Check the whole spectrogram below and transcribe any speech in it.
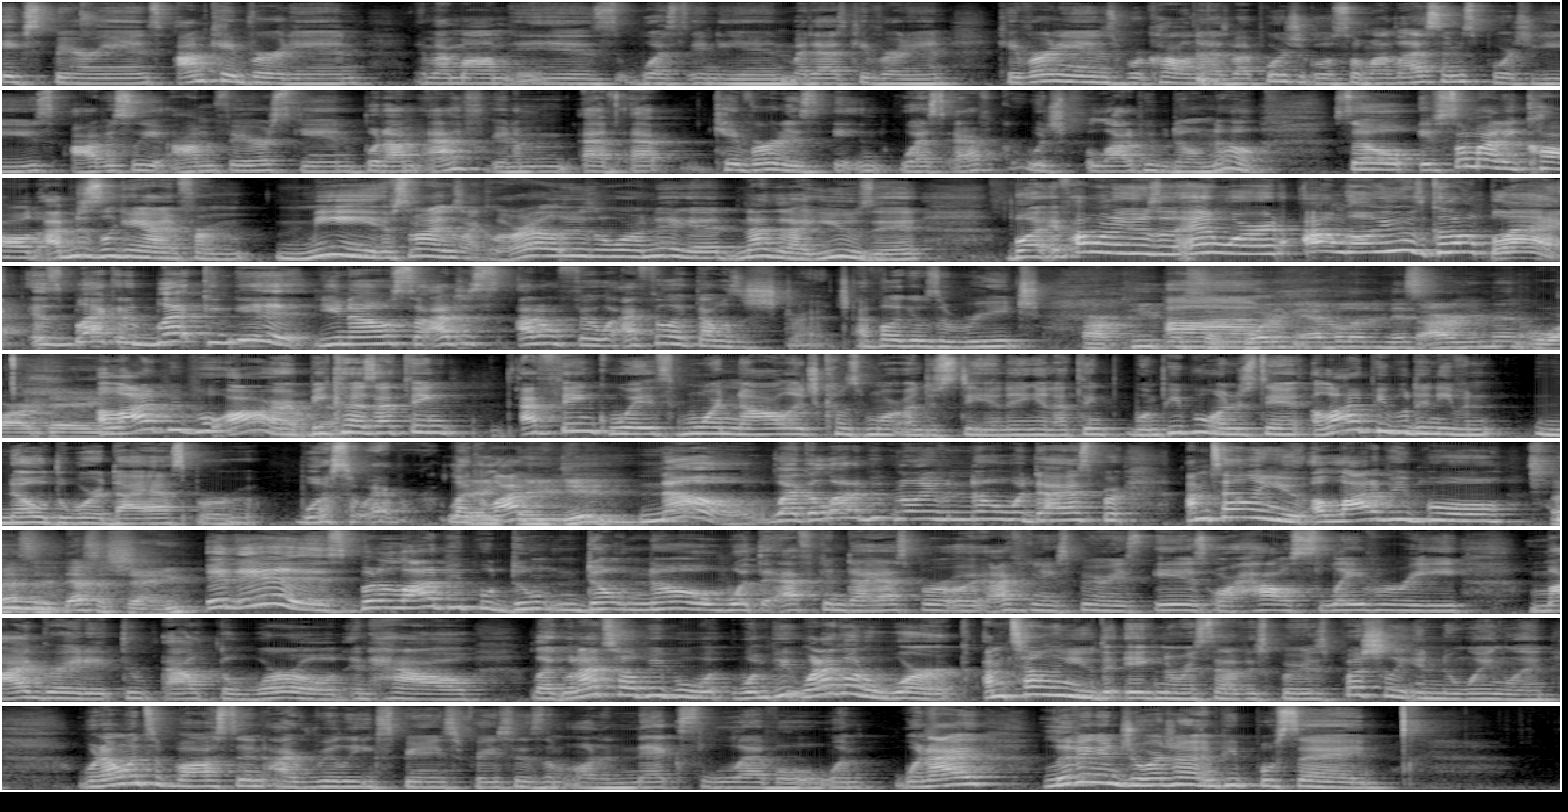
experience, I'm Cape Verdean and my mom is West Indian. My dad's Cape Verdean. Cape Verdeans were colonized by Portugal, so my last name is Portuguese. Obviously, I'm fair skinned, but I'm African. I'm at, Cape Verde is in West Africa, which a lot of people don't know. So if somebody called, I'm just looking at it from me. If somebody was like, Lorelle using a word nigga, not that I use it, but if I want to use an N word, I'm gonna use it because I'm black. It's black as black can get, it, you know. So I just I don't feel like I feel like that was a stretch. I feel like it was a reach. Are people um, supporting Evelyn in this argument, or are they? A lot of people are okay. because I think I think with more knowledge comes more understanding, and I think when people understand, a lot of people didn't even know the word diaspora whatsoever. Like they, a lot they of didn't. No, like a lot of people don't even know what diaspora. I'm telling you, a lot of people. That's a, that's a shame. It is, but a lot of people don't don't know what the African diaspora or African experience is, or how slavery migrated throughout the world, and how like when I tell people when people when I go to work, I'm telling you the ignorance that I've experienced, especially in New England when I went to Boston, I really experienced racism on a next level. When when I living in Georgia and people say,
